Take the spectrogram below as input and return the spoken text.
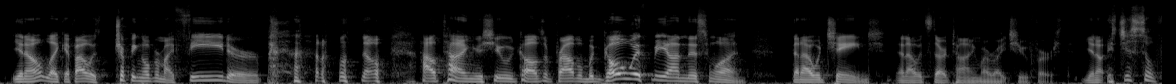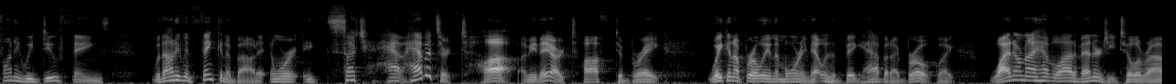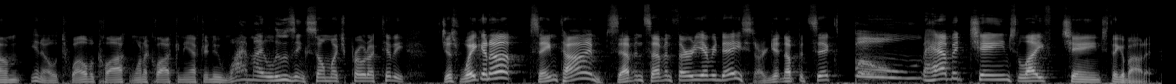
you know, like if I was tripping over my feet or I don't know how tying your shoe would cause a problem, but go with me on this one then I would change and I would start tying my right shoe first. You know, it's just so funny. We do things without even thinking about it, and we're such ha- habits are tough. I mean, they are tough to break. Waking up early in the morning, that was a big habit I broke. Like, why don't I have a lot of energy till around, you know, 12 o'clock, 1 o'clock in the afternoon? Why am I losing so much productivity? Just waking up, same time, 7, 7.30 every day. Start getting up at 6. Boom! Habit change, life change. Think about it.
